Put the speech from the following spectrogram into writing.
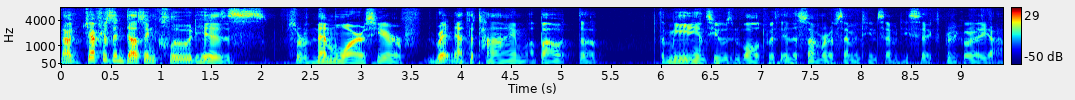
Now, Jefferson does include his sort of memoirs here, written at the time about the the meetings he was involved with in the summer of 1776, particularly uh,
